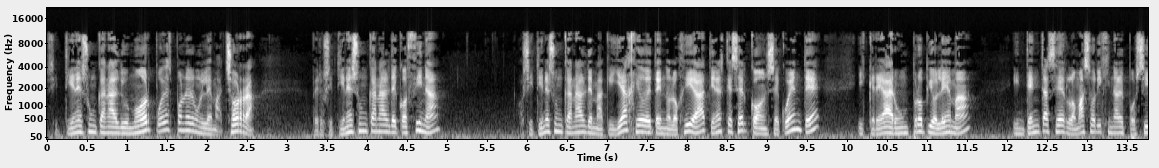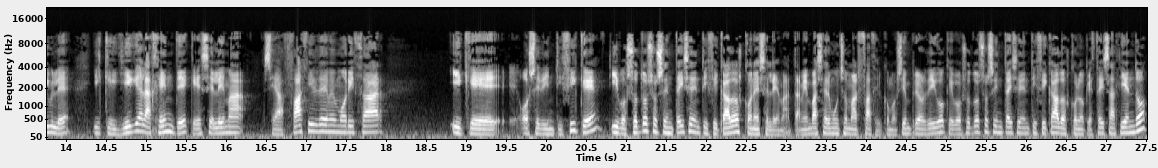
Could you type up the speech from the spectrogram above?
si tienes un canal de humor, puedes poner un lema chorra. Pero si tienes un canal de cocina, o si tienes un canal de maquillaje o de tecnología, tienes que ser consecuente y crear un propio lema intenta ser lo más original posible y que llegue a la gente, que ese lema sea fácil de memorizar y que os identifique y vosotros os sentáis identificados con ese lema. También va a ser mucho más fácil, como siempre os digo, que vosotros os sentáis identificados con lo que estáis haciendo,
